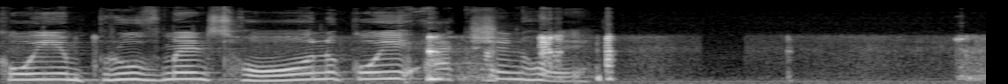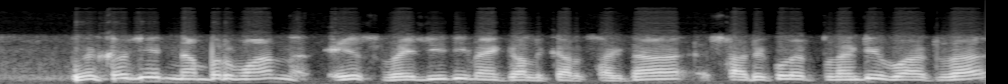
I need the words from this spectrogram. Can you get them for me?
ਕੋਈ ਇੰਪਰੂਵਮੈਂਟਸ ਹੋਣ ਕੋਈ ਐਕਸ਼ਨ ਹੋਏ? ਵੇਖੋ ਜੀ ਨੰਬਰ 1 ਇਸ ਵੈਲੀ ਦੀ ਮੈਂ ਗੱਲ ਕਰ ਸਕਦਾ। ਸਾਡੇ ਕੋਲ ਪਲੈਂਟੀ ਵਾਟਰ ਆ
